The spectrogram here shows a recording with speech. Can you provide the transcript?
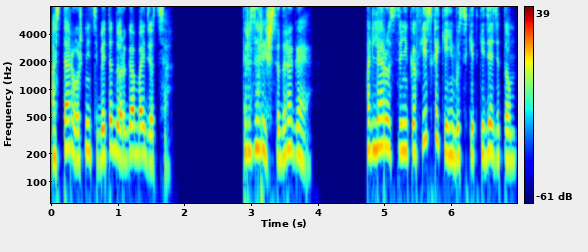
«Осторожней, тебе это дорого обойдется». «Ты разоришься, дорогая. А для родственников есть какие-нибудь скидки, дядя Том?»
